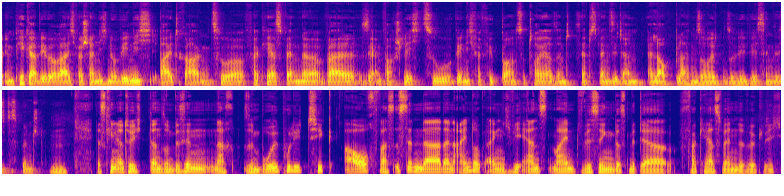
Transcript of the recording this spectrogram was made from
im Pkw-Bereich wahrscheinlich nur wenig beitragen zur Verkehrswende, weil sie einfach schlicht zu wenig verfügbar und zu teuer sind, selbst wenn sie dann erlaubt bleiben sollten, so wie Wesing sich das wünscht. Hm. Das klingt natürlich dann so ein bisschen nach Symbolpolitik auch. Was ist denn da dein Eindruck eigentlich? Wie ernst meint Wissing das mit der Verkehrswende wirklich?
